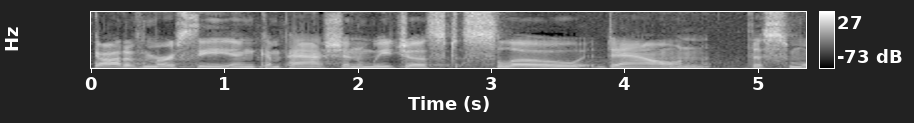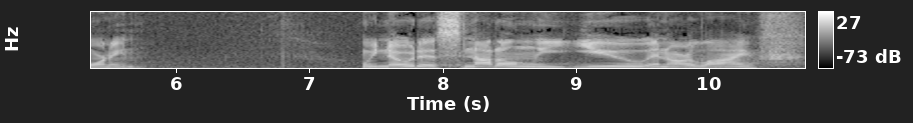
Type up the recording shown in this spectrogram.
God of mercy and compassion, we just slow down this morning. We notice not only you in our life,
